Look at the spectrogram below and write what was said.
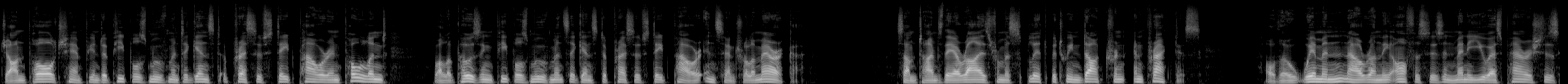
John Paul championed a people's movement against oppressive state power in Poland while opposing people's movements against oppressive state power in Central America. Sometimes they arise from a split between doctrine and practice. Although women now run the offices in many U.S. parishes,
